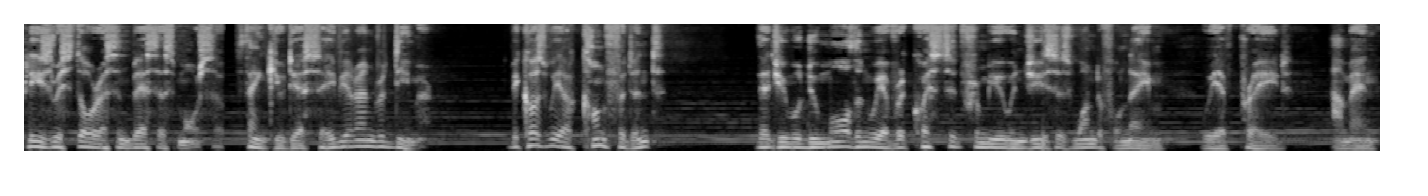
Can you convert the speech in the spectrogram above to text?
please restore us and bless us more so. Thank you, dear Savior and Redeemer. Because we are confident that you will do more than we have requested from you in Jesus' wonderful name, we have prayed. Amen.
